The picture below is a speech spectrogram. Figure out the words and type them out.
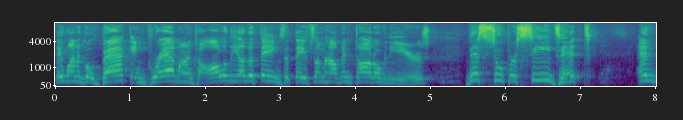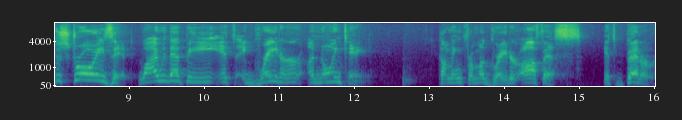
they want to go back and grab onto all of the other things that they've somehow been taught over the years. This supersedes it yes. and destroys it. Why would that be? It's a greater anointing coming from a greater office. It's better.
